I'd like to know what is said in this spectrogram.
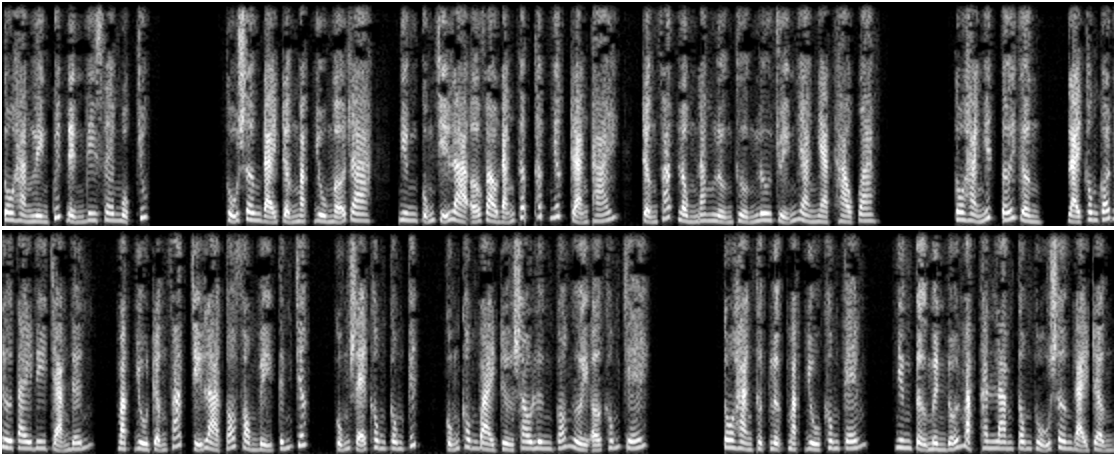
Tô Hàng liền quyết định đi xem một chút. Thủ Sơn đại trận mặc dù mở ra, nhưng cũng chỉ là ở vào đẳng cấp thấp nhất trạng thái, trận pháp lồng năng lượng thượng lưu chuyển nhàn nhạt hào quang. Tô Hàng nhích tới gần, lại không có đưa tay đi chạm đến, mặc dù trận pháp chỉ là có phòng bị tính chất, cũng sẽ không công kích, cũng không bài trừ sau lưng có người ở khống chế. Tô Hàng thực lực mặc dù không kém, nhưng tự mình đối mặt Thanh Lam Tông Thủ Sơn đại trận,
